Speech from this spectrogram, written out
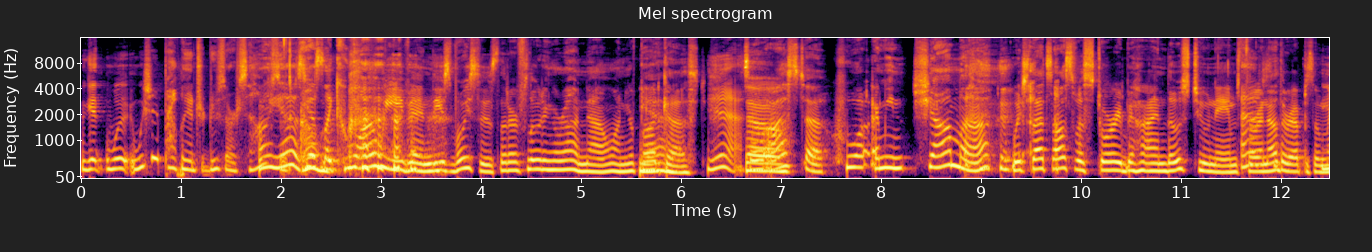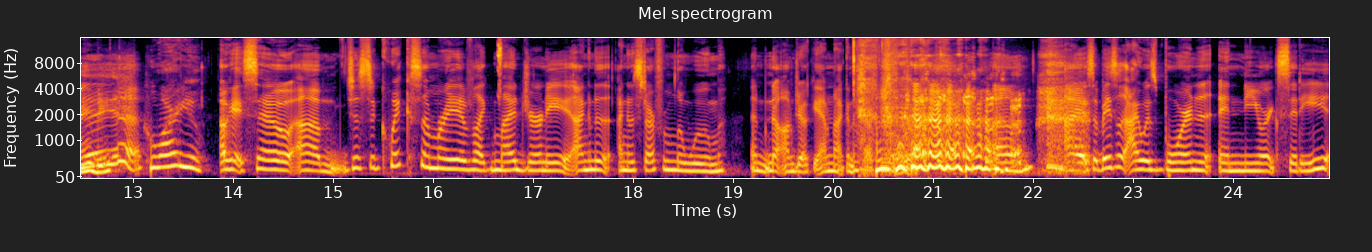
we get we we should probably introduce ourselves. Oh yes, yes. Like who are we even? These voices that are floating around now on your podcast. yeah. So Asta, who are, I mean Shama, which that's also a story behind those two names for another episode, maybe. yeah. Who are you? Okay, so um, just a quick summary of like my journey. I'm gonna I'm gonna start from the womb. And no, I'm joking. I'm not from the womb. um, I, so basically, I was born in New York City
